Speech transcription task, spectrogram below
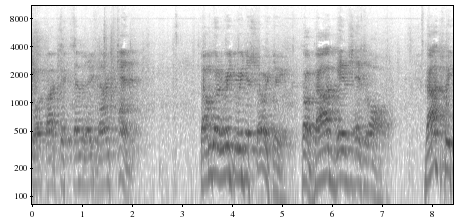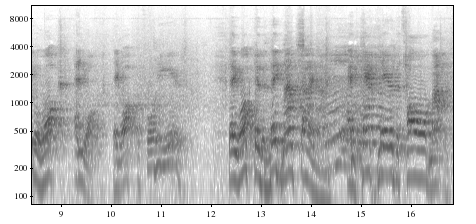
four, five, six, seven, eight, nine, ten. So I'm going to read, read this story to you. Called God Gives His Law. God's people walked and walked. They walked for 40 years. They walked to the big Mount Sinai and camped near the tall mountain.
